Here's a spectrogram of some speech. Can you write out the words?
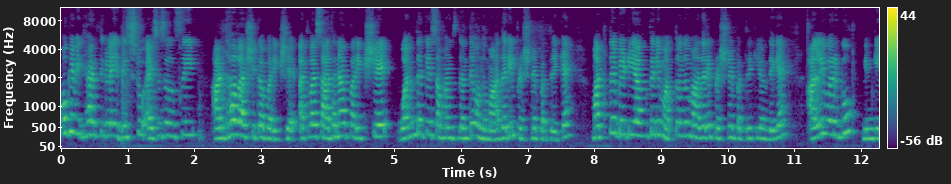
ಓಕೆ ವಿದ್ಯಾರ್ಥಿಗಳೇ ಇದಿಷ್ಟು ಎಸ್ ಎಸ್ ಎಲ್ ಸಿ ಅರ್ಧವಾರ್ಷಿಕ ಪರೀಕ್ಷೆ ಅಥವಾ ಸಾಧನಾ ಪರೀಕ್ಷೆ ಒಂದಕ್ಕೆ ಸಂಬಂಧಿಸಿದಂತೆ ಒಂದು ಮಾದರಿ ಪ್ರಶ್ನೆ ಪತ್ರಿಕೆ. ಮತ್ತೆ ಭೇಟಿಯಾಗ್ತೀನಿ ಮತ್ತೊಂದು ಮಾದರಿ ಪ್ರಶ್ನೆ ಪತ್ರಿಕೆಯೊಂದಿಗೆ. ಅಲ್ಲಿವರೆಗೂ ನಿಮ್ಗೆ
